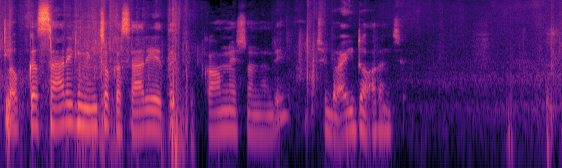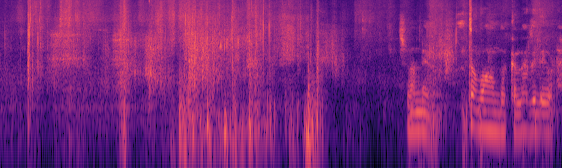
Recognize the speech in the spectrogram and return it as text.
ఇట్లా ఒక్క శారీకి మించి ఒక శారీ అయితే కాంబినేషన్ ఉందండి. మంచి బ్రైట్ ఆరెంజ్. చూడండి ఎంత బాగుందో కలర్ ఇది కూడా.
